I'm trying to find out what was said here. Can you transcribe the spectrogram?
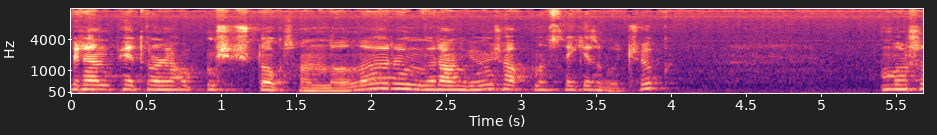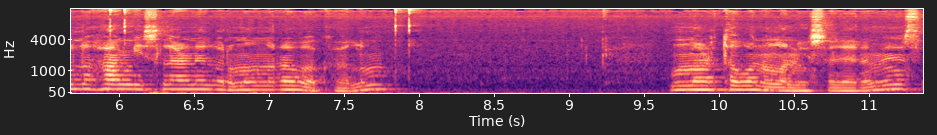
Brent petrol 63.90 dolar, gram gümüş 68.5. Borsada hangi hisseler ne durum onlara bakalım. Bunlar tavan olan hisselerimiz.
